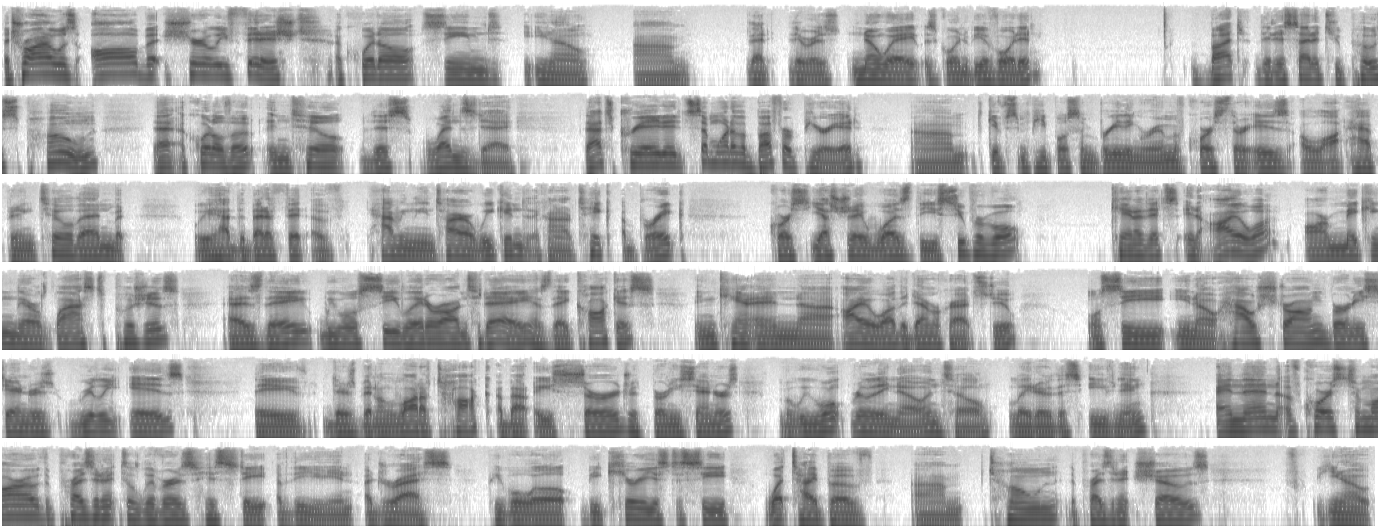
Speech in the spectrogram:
The trial was all but surely finished. Acquittal seemed, you know, um, that there was no way it was going to be avoided. But they decided to postpone that acquittal vote until this Wednesday. That's created somewhat of a buffer period um, to give some people some breathing room. Of course, there is a lot happening till then, but we had the benefit of having the entire weekend to kind of take a break. Of course, yesterday was the Super Bowl. Candidates in Iowa are making their last pushes as they, we will see later on today, as they caucus in, Can- in uh, Iowa, the Democrats do. We'll see, you know, how strong Bernie Sanders really is. They've, there's been a lot of talk about a surge with Bernie Sanders, but we won't really know until later this evening. And then, of course, tomorrow the president delivers his State of the Union address. People will be curious to see what type of um, tone the president shows. You know,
